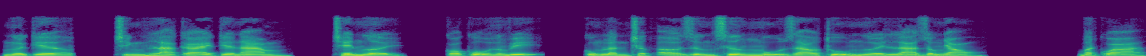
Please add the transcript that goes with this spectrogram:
người kia, chính là cái kia nam, trên người, có cổ hương vị, cùng lần trước ở rừng xương mù giao thủ người là giống nhau. Bất quá,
